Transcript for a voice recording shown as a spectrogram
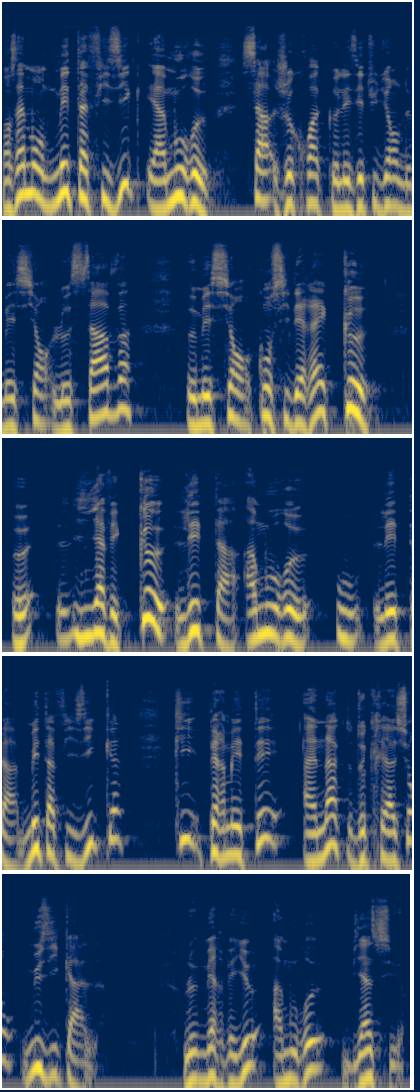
dans un monde métaphysique et amoureux. Ça, je crois que les étudiants de Messiaen le savent. Euh, Messiaen considérait que euh, il n'y avait que l'état amoureux ou l'état métaphysique qui permettait un acte de création musicale. Le merveilleux amoureux, bien sûr.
